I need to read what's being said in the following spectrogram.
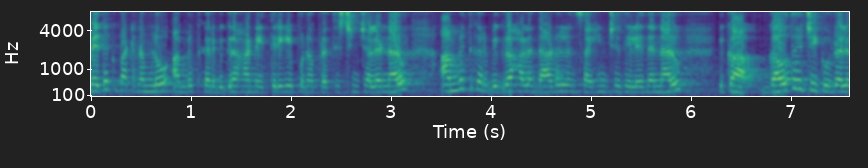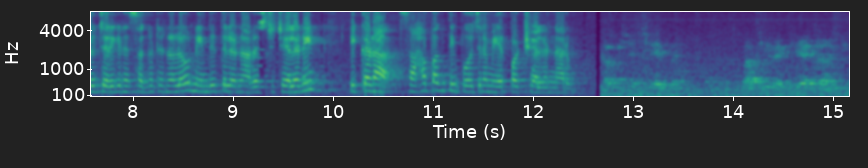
మెదక్ పట్టణంలో అంబేద్కర్ విగ్రహాన్ని తిరిగి పునఃప్రతిష్ఠించాలన్నారు. అంబేద్కర్ విగ్రహాల దాడులను సహించేది లేదన్నారు. ఇక గౌతోజీగూడలో జరిగిన సంఘటనలో నిందితులను అరెస్టు చేయాలని ఇక్కడ సహపంక్తి భోజనం ఏర్పాటు చేయాలన్నారు. కమిషన్ చైర్మన్ బాకీ వెంకయ్య గారికి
